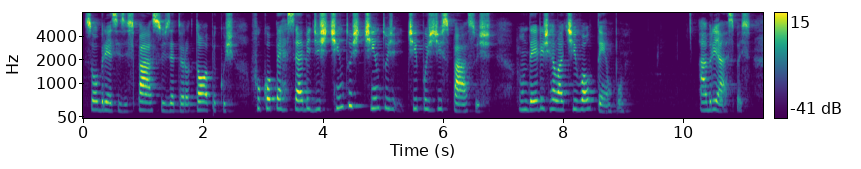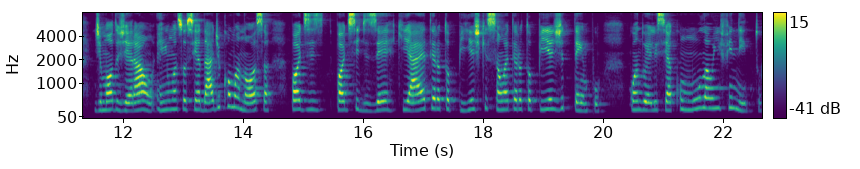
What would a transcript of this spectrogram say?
Sobre esses espaços heterotópicos, Foucault percebe distintos tintos, tipos de espaços, um deles relativo ao tempo. Abre aspas. De modo geral, em uma sociedade como a nossa, pode, pode-se dizer que há heterotopias que são heterotopias de tempo, quando ele se acumula ao infinito,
